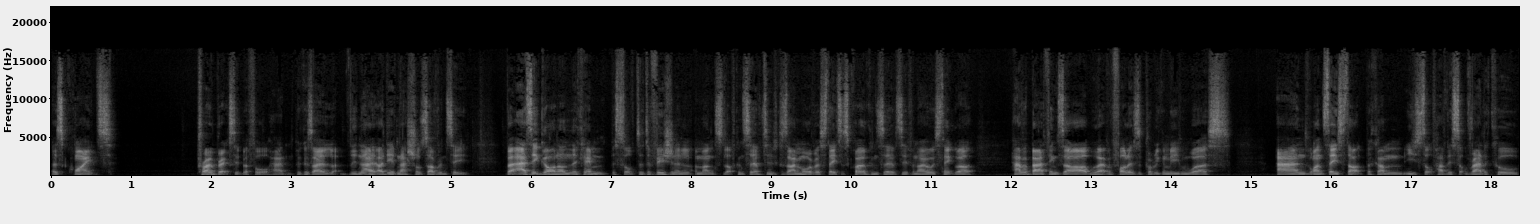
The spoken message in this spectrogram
as quite pro Brexit beforehand because I the idea of national sovereignty. But as it gone on, there came a sort of the division amongst a lot of conservatives because I'm more of a status quo conservative, and I always think, well, however bad things are, whoever follows is probably going to be even worse. And once they start become, you sort of have this sort of radical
